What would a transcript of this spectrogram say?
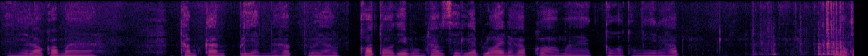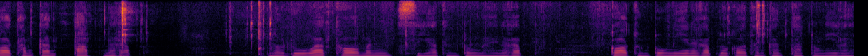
อย่างนี้เราก็มาทำการเปลี่ยนนะครับ โดยเอาข้อต่อที่ผมทำเสร็จเรียบร้อยนะครับ ก็เอามาต่อตรงนี้นะครับ แล้วก็ทำการตัดนะครับ เราดูว่าท่อมันเสียถึงตรงไหนนะครับ ก็ถึงตรงนี้นะครับ แล้วก็ทำการตัดตรงนี้เลย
